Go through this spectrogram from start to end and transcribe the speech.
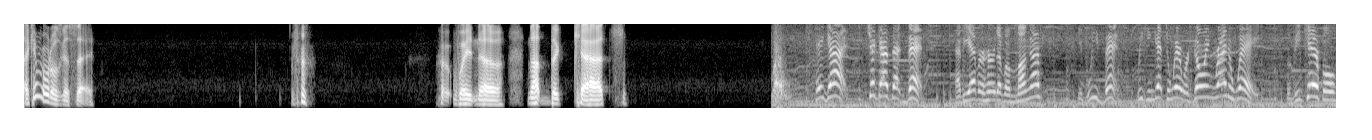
I can't remember what I was gonna say. Wait, no, not the cats. Hey guys, check out that vent. Have you ever heard of Among Us? If we vent, we can get to where we're going right away. But be careful,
